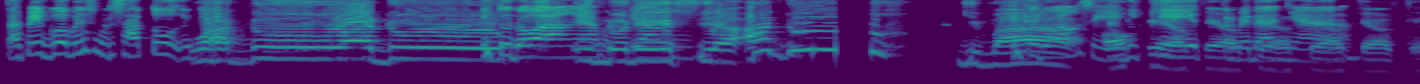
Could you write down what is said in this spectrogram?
tapi gue beli semester 1 gitu Waduh, waduh. itu doang ya yang Indonesia, aduh. Gimana? Itu doang sih, Oke, dikit oke, perbedaannya. Oke, oke, oke.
